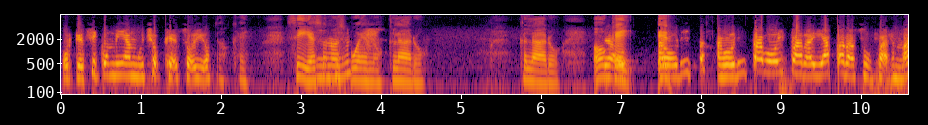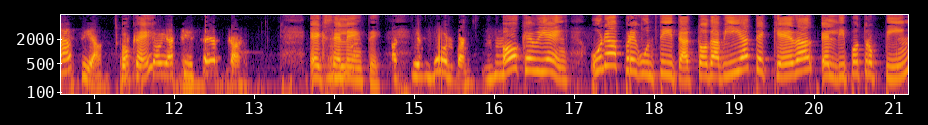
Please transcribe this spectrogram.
porque sí comía mucho queso yo. Ok. Sí, eso no es bueno, claro. Claro. Ok. ahorita, ahorita voy para allá, para su farmacia, porque estoy aquí cerca. Excelente. Aquí en Burbank. Oh, qué bien. Una preguntita, ¿todavía te queda el lipotropín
